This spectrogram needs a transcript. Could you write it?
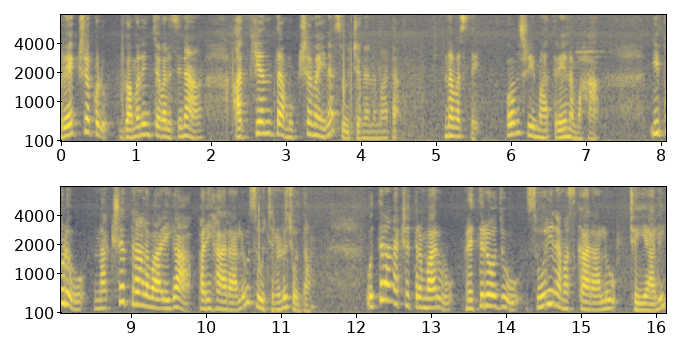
ప్రేక్షకులు గమనించవలసిన అత్యంత ముఖ్యమైన సూచన అన్నమాట నమస్తే. ఓం శ్రీ మాత్రే నమ. ఇప్పుడు నక్షత్రాల వారీగా పరిహారాలు సూచనలు చూద్దాం. ఉత్తర నక్షత్రం వారు ప్రతిరోజు సూర్య నమస్కారాలు చేయాలి.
